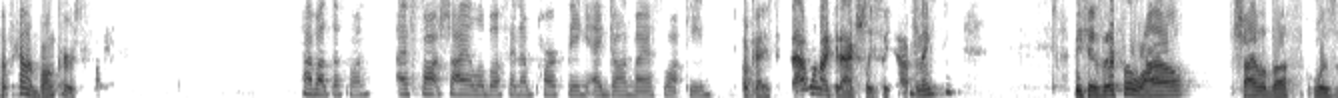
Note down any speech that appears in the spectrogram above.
That's kind of bonkers. How about this one? I fought Shia LaBeouf in a park being egged on by a SWAT team. Okay, so that one I could actually see happening because there for a while, Shia LaBeouf was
